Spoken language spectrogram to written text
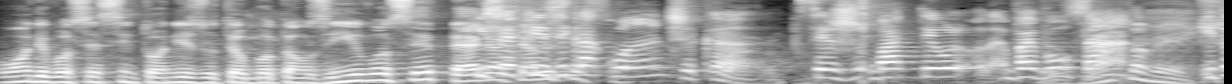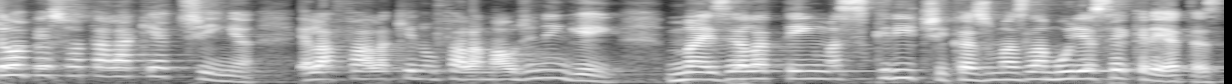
onde você sintoniza o teu botãozinho, você pega Isso é física estação. quântica. Claro. Você bateu, vai voltar. Exatamente. Então a pessoa está lá quietinha. Ela fala que não fala mal de ninguém, mas ela tem umas críticas, umas lamúrias secretas.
